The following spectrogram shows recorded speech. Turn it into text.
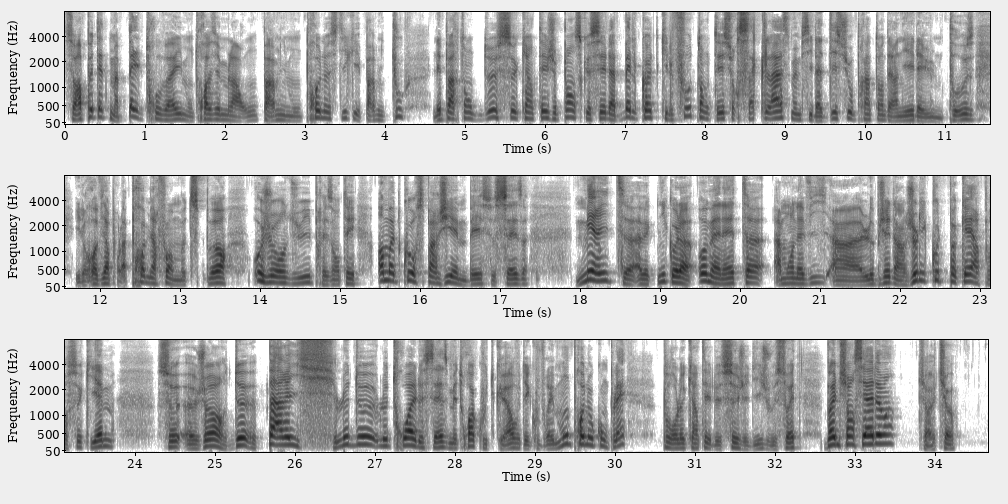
sera peut-être ma belle trouvaille, mon troisième larron, parmi mon pronostic et parmi tous les partants de ce quintet. Je pense que c'est la belle cote qu'il faut tenter sur sa classe, même s'il a déçu au printemps dernier, il a eu une pause. Il revient pour la première fois en mode sport. Aujourd'hui, présenté en mode course par JMB, ce 16 mérite avec Nicolas Omanette, à mon avis, l'objet d'un joli coup de poker pour ceux qui aiment ce euh, genre de pari. Le 2, le 3 et le 16, mes trois coups de cœur. Vous découvrez mon prono complet pour le quintet de ce jeudi. Je vous souhaite bonne chance et à demain. Ciao, ciao.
